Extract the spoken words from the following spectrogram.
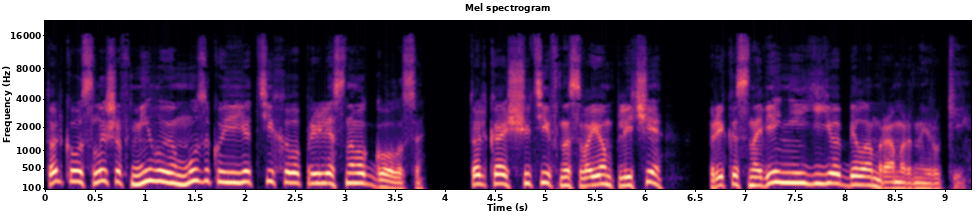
только услышав милую музыку ее тихого прелестного голоса, только ощутив на своем плече прикосновение ее беломраморной руки.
